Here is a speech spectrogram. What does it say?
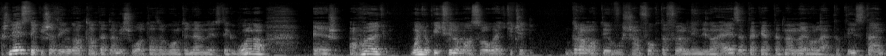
És nézték is az ingatlan, tehát nem is volt az a gond, hogy nem nézték volna, és a hölgy, mondjuk így finoman szólva, egy kicsit dramatikusan fogta föl mindig a helyzeteket, tehát nem nagyon látta tisztán,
